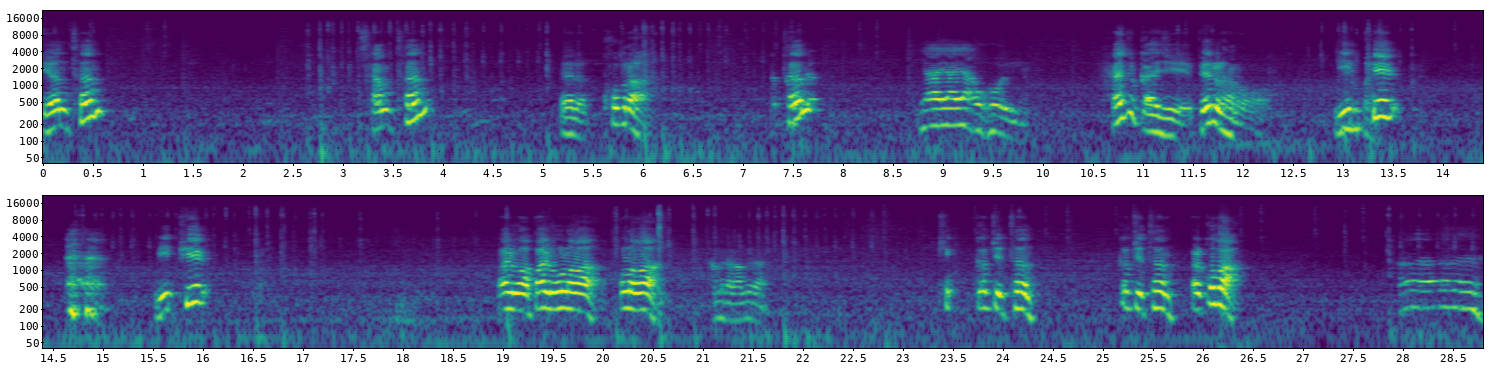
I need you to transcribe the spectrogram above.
연턴 3턴 에러 코브라 턴 야야야, 오호이. 하이들 까야지 배를 하노 미필 미필 빨리 와 빨리 올라와 올라와 갑니다, 갑니다. 키, 껍질 턴 껍질 턴 빨리 꼽아 아, 아, 아.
